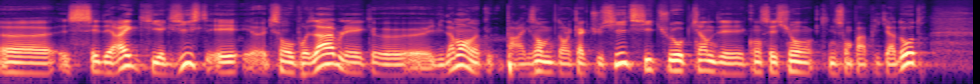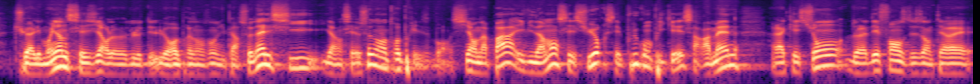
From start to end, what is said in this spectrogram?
Euh, c'est des règles qui existent et euh, qui sont opposables et que, euh, évidemment, par exemple, dans le cas que tu cites, si tu obtiens des concessions qui ne sont pas appliquées à d'autres, tu as les moyens de saisir le, le, le représentant du personnel s'il y a un CSE dans l'entreprise. Bon, s'il n'y en a pas, évidemment, c'est sûr que c'est plus compliqué. Ça ramène à la question de la défense des intérêts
